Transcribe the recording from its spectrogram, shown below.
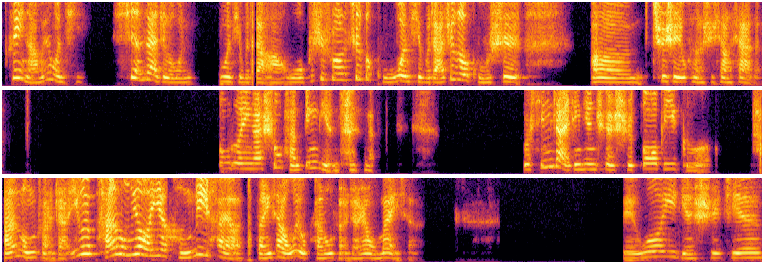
可以拿没有问题。现在这个问问题不大啊，我不是说这个股问题不大，这个股是。嗯，确实有可能是向下的。东哥应该收盘冰点再买。说新债今天确实高逼格，盘龙转债，因为盘龙药业很厉害啊。等一下，我有盘龙转债，让我卖一下。给我一点时间，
